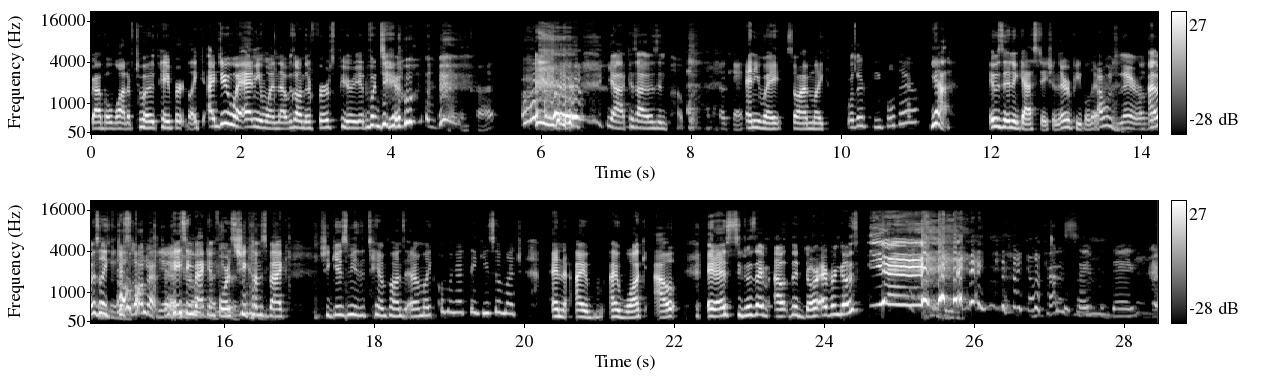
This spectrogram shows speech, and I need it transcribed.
grab a wad of toilet paper. Like, I do what anyone that was on their first period would do. yeah, because I was in public. okay Anyway, so I'm like, Were there people there? yeah, it was in a gas station. There were people there. I was there. Okay, I was like just I was on that Yeah, pacing back and forth. sure. She comes back. She gives me the tampons, and I'm like, "Oh my god, thank you so much!" And I I walk out, and as soon as I'm out the door, everyone goes, "Yay!" I kind of saved the day but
